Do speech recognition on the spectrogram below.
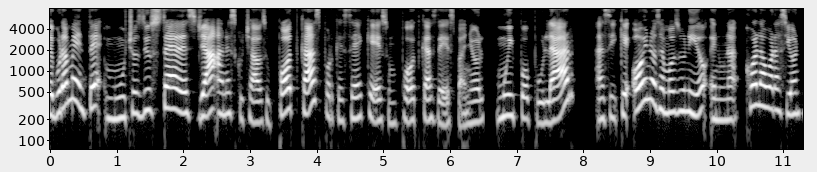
Seguramente muchos de ustedes ya han escuchado su podcast porque sé que es un podcast de español muy popular. Así que hoy nos hemos unido en una colaboración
